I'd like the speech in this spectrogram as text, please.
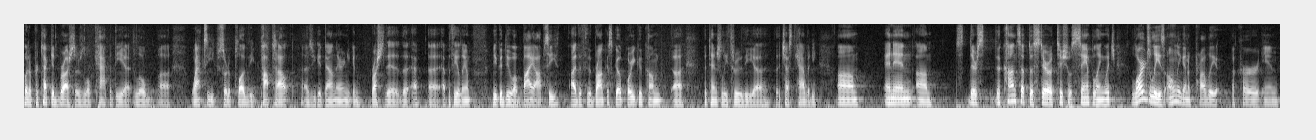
put a protected brush. There's a little cap at the uh, little uh, waxy sort of plug that pops out as you get down there, and you can brush the, the ep, uh, epithelium. You could do a biopsy either through the bronchoscope or you could come uh, potentially through the, uh, the chest cavity. Um, and then um, there's the concept of stereotissue sampling, which largely is only going to probably occur in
